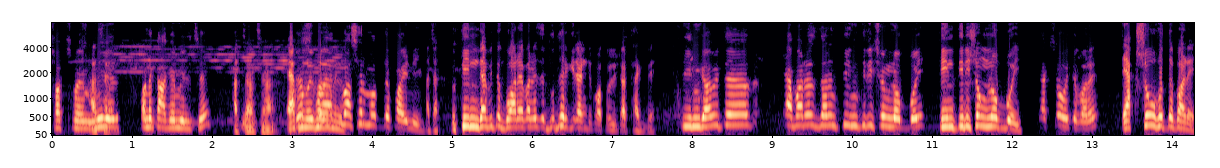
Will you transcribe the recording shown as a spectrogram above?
সবসময় আচ্ছা। মিলের অনেক আগে মিলছে। আচ্ছা আচ্ছা। এখন ওইভাবে মিল- মাসের মধ্যে পাইনি। আচ্ছা তো তিন গাভীতে গড় এভারেজে দুধের গ্যারান্টি কত লিটার থাকবে? তিন গাবিতে এভারেজ ধরেন তিন তিরিশ নব্বই। তিন তিরিশ নব্বই? একশো হইতে পারে। একশো হতে পারে?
